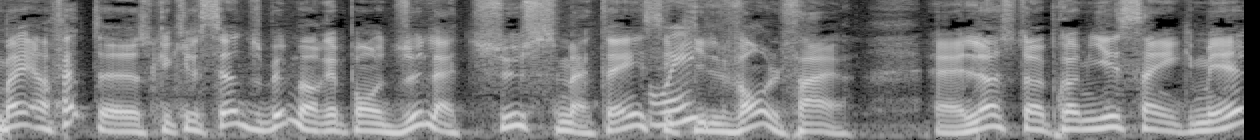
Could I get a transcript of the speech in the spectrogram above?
Ben, en fait, euh, ce que Christian Dubé m'a répondu là-dessus ce matin, c'est qu'ils vont le faire. Euh, là, c'est un premier 5 000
